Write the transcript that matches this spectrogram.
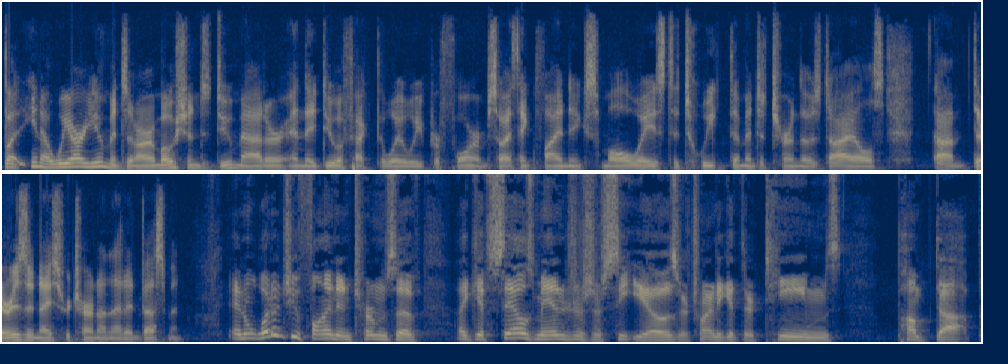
but you know, we are humans, and our emotions do matter, and they do affect the way we perform. So I think finding small ways to tweak them and to turn those dials, um, there is a nice return on that investment. And what did you find in terms of like if sales managers or CEOs are trying to get their teams pumped up?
